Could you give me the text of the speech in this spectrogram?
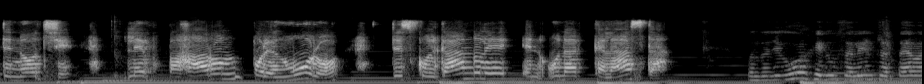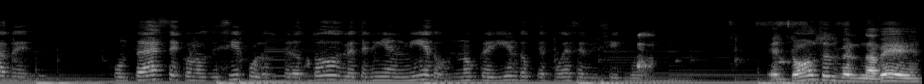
de noche, le bajaron por el muro, descolgándole en una canasta. Cuando llegó a Jerusalén trataba de juntarse con los discípulos, pero todos le tenían miedo, no creyendo que fuese discípulo. Entonces Bernabé,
